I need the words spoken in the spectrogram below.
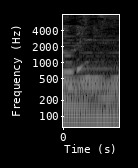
आप तोड़े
